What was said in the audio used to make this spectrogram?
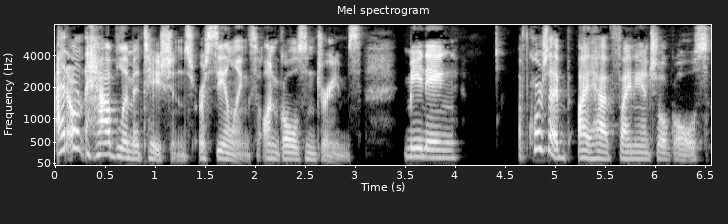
I don't have limitations or ceilings on goals and dreams, meaning, of course, I, I have financial goals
